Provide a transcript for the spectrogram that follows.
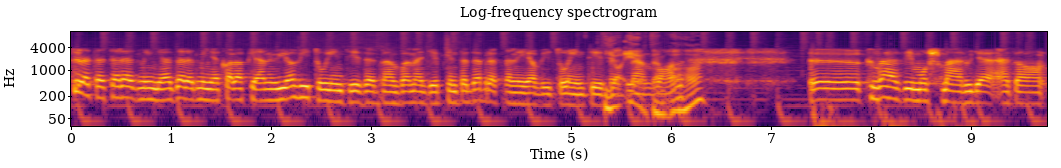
Született eredménye, az eredmények alapján ő javítóintézetben van egyébként, a Debreceni Ja, javítóintézetben értem. van. Aha. Ö, kvázi most már ugye ez a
